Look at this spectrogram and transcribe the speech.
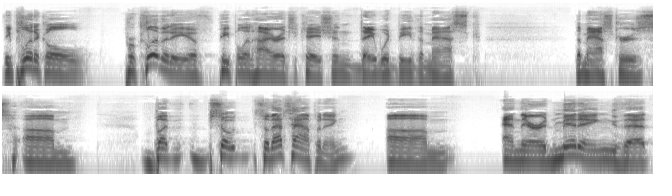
the political proclivity of people in higher education, they would be the mask, the maskers. Um, but so so that's happening, um, and they're admitting that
